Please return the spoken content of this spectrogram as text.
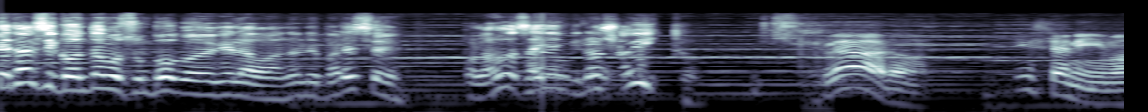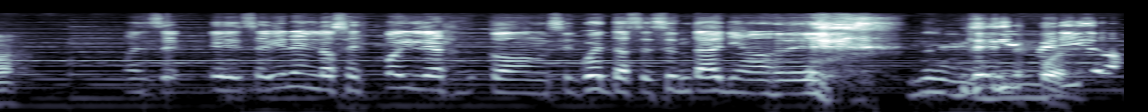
¿Qué tal si contamos un poco de qué la va? ¿No le parece? Por las dudas, alguien que no haya visto. Claro, y se anima. Eh, se, vienen los spoilers con 50, 60 años de, de diferidos.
